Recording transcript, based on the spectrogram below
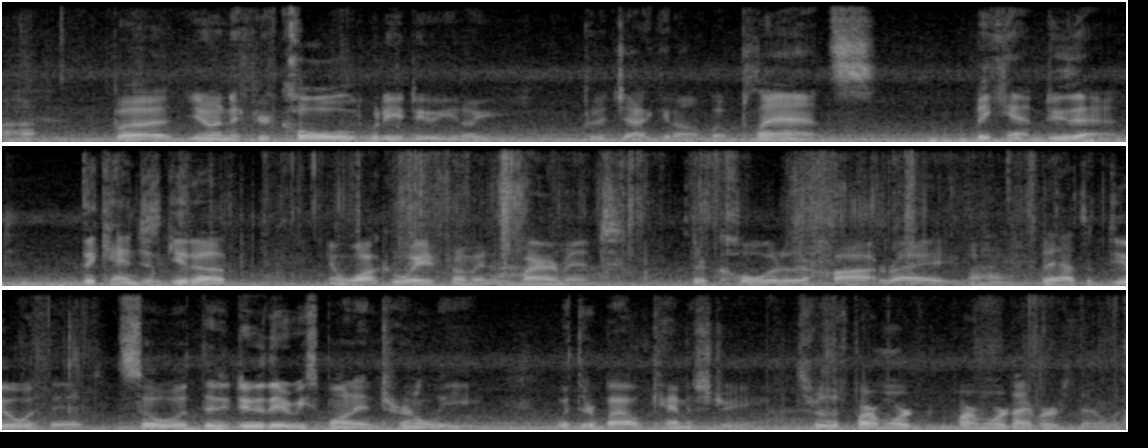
Uh-huh. But, you know, and if you're cold, what do you do? You know, you put a jacket on. But plants, they can't do that. They can't just get up and walk away from an environment. They're cold or they're hot, right? Uh-huh. They have to deal with it. So what they do, they respond internally with their biochemistry. So they're far more, far more diverse that way.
